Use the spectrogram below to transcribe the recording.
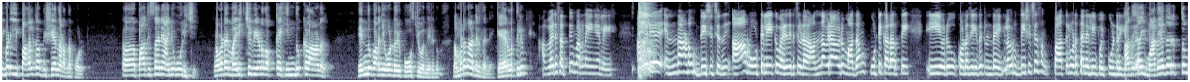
ഇവിടെ ഈ പഹൽഗാം വിഷയം നടന്നപ്പോൾ പാകിസ്ഥാനെ അനുകൂലിച്ച് അവിടെ മരിച്ചു വീണതൊക്കെ ഹിന്ദുക്കളാണ് എന്ന് പറഞ്ഞുകൊണ്ട് ഒരു പോസ്റ്റ് വന്നിരുന്നു. നമ്മുടെ നാട്ടിൽ തന്നെ കേരളത്തിലും? അവർ സത്യം പറഞ്ഞു കഴിഞ്ഞാലേ അവർ എന്താണോ ഉദ്ദേശിച്ചത് ആ റൂട്ടിലേക്ക് വഴിതിരിച്ചു വിടുക അന്ന് അവർ ആ ഒരു മതം കൂട്ടിക്കലർത്തി ഈ ഒരു കൊല ചെയ്തിട്ടുണ്ട് എങ്കിൽ അവർ ഉദ്ദേശിച്ച പാത്തിലൂടെ തന്നെ അല്ലേ പോയിക്കൊണ്ടിരിക്കുന്നത്? അത് ഈ മതേതരത്വം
